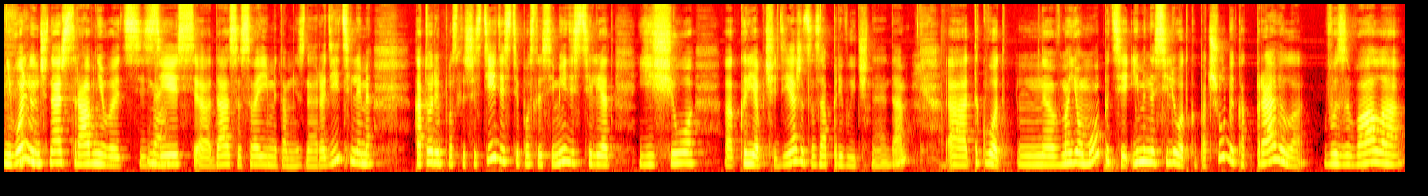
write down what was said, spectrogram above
невольно начинаешь сравнивать здесь, да, да со своими, там, не знаю, родителями, которые после 60, после 70 лет еще э, крепче держатся за привычное, да. А, так вот, в моем опыте именно селедка под шубой, как правило, вызывала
